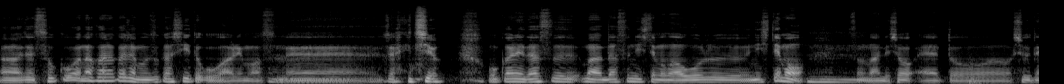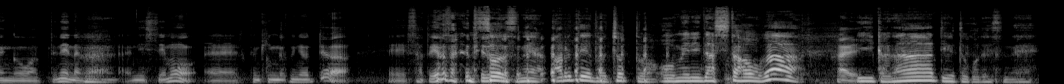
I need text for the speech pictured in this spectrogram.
あーじゃあそこはなかなかじゃあ難しいところがありますね。じゃあ一応お金出すまあ出すにしてもまあおごるにしてもそのなんでしょう？えーっと終電が終わってねなんかにしても、えー金額によっては、えー査定をされてる。とそうですね。ある程度ちょっと多めに出した方が はい。いいかなっていうとこですね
